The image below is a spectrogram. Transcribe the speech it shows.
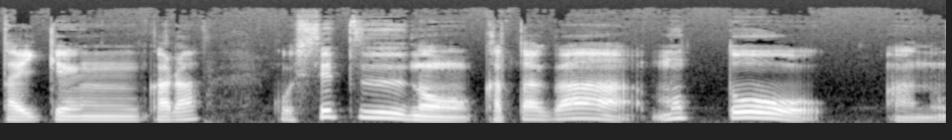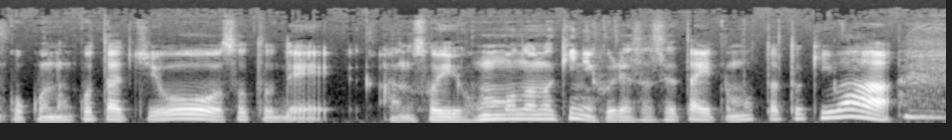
体験からこう施設の方がもっとあのここの子たちを外であのそういう本物の木に触れさせたいと思った時はうん。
